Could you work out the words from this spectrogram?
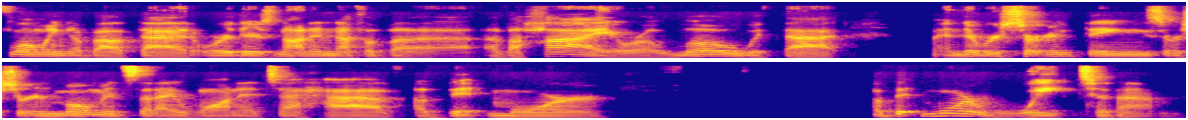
flowing about that, or there's not enough of a, of a high or a low with that. And there were certain things or certain moments that I wanted to have a bit more, a bit more weight to them.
